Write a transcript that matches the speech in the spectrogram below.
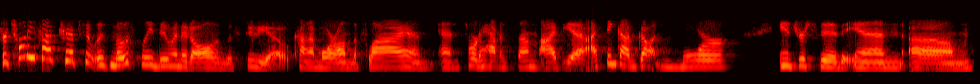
For 25 trips, it was mostly doing it all in the studio, kind of more on the fly and, and sort of having some idea. I think I've gotten more interested in, um,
